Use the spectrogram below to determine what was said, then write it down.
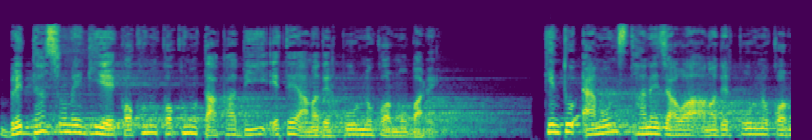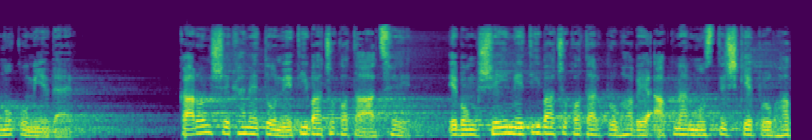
বৃদ্ধাশ্রমে গিয়ে কখনো কখনো টাকা দিই, এতে আমাদের পূর্ণ কর্ম বাড়ে। কিন্তু এমন স্থানে যাওয়া আমাদের পূর্ণ কর্ম কমিয়ে দেয়। কারণ সেখানে তো নেতিবাচকতা আছে এবং সেই নেতিবাচকতার প্রভাবে আপনার মস্তিষ্কে প্রভাব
